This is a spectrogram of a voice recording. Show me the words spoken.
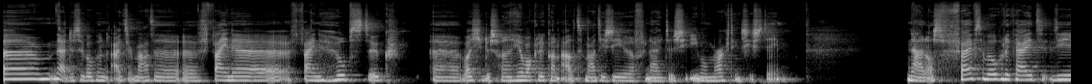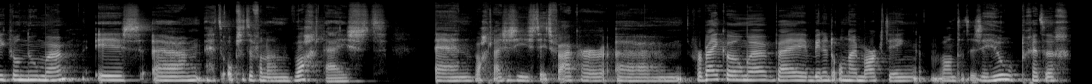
Um, nou, dus ook een uitermate fijne, fijne hulpstuk. wat je dus gewoon heel makkelijk kan automatiseren vanuit dus je e-mail marketing systeem. Nou, als vijfde mogelijkheid die ik wil noemen is um, het opzetten van een wachtlijst. En wachtlijsten zie je steeds vaker um, voorbij komen bij, binnen de online marketing, want het is heel prettig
